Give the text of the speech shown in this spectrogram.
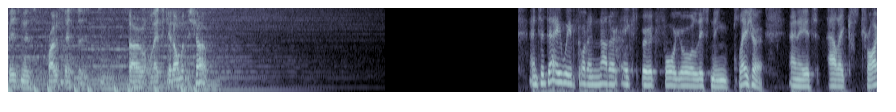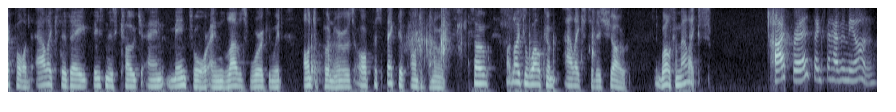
business processes. So let's get on with the show. And today we've got another expert for your listening pleasure, and it's Alex Tripod. Alex is a business coach and mentor and loves working with entrepreneurs or prospective entrepreneurs. So I'd like to welcome Alex to this show. Welcome, Alex. Hi, Fred. Thanks for having me on.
